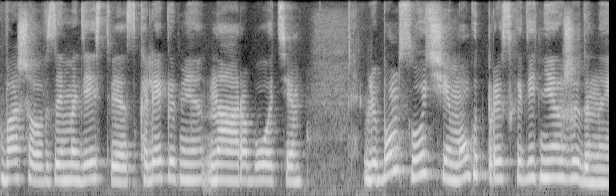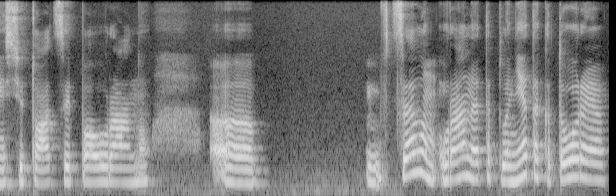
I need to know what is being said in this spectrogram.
вашего взаимодействия с коллегами на работе. В любом случае могут происходить неожиданные ситуации по Урану. Э, в целом Уран — это планета, которая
